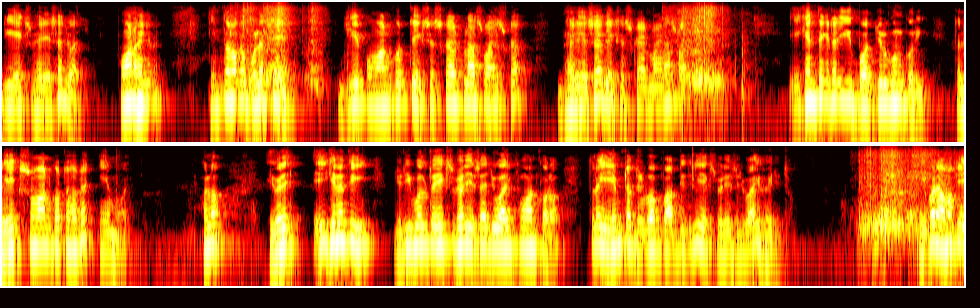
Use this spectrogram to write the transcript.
the x varies as y প্রমাণ হয়ে যাবে। কিন্তু আমাকে বলেছে যে প্রমাণ করতে x square plus y square varies as x square minus y এইখান থেকে এটা যদি বজ্রগুণ করি, তাহলে এক্স সমান কত হবে? এম ওয়াই হলো? এবারে এইখানেতেই যদি বলতো এক্স ভ্যারিয়েসাজ ওয়াই প্রমাণ করো, তাহলে এমটা ধ্রুবক বাদ দিয়ে দিলে এক্স ভ্যারিয়েসাজ ওয়াই হয়ে যেত। এবার আমাকে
